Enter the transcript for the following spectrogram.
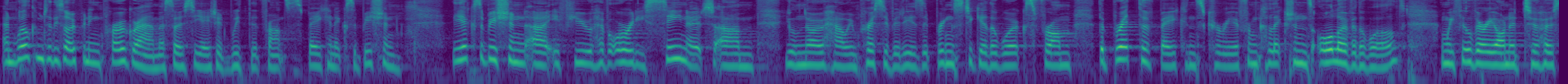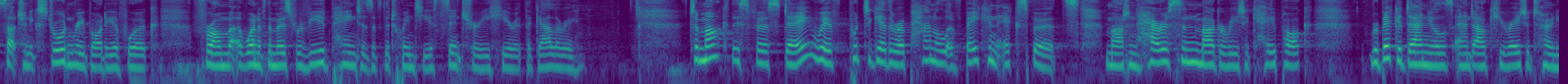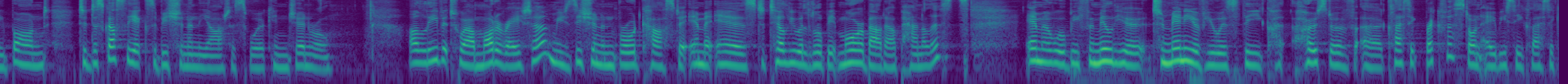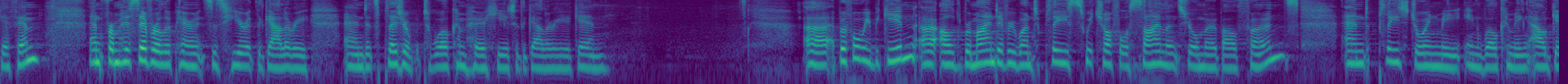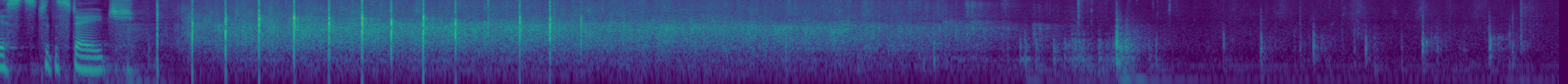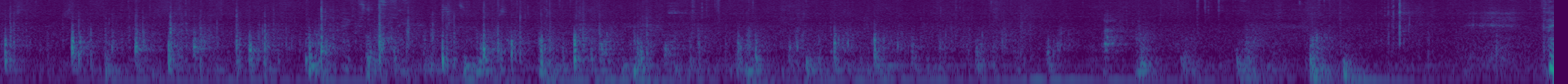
And welcome to this opening program associated with the Francis Bacon exhibition. The exhibition, uh, if you have already seen it, um, you'll know how impressive it is. It brings together works from the breadth of Bacon's career from collections all over the world, and we feel very honoured to host such an extraordinary body of work from uh, one of the most revered painters of the 20th century here at the gallery. To mark this first day, we've put together a panel of Bacon experts Martin Harrison, Margarita Cappock, Rebecca Daniels and our curator Tony Bond to discuss the exhibition and the artist's work in general. I'll leave it to our moderator, musician and broadcaster Emma Ayres, to tell you a little bit more about our panelists. Emma will be familiar to many of you as the host of uh, Classic Breakfast on ABC Classic FM and from her several appearances here at the gallery, and it's a pleasure to welcome her here to the gallery again. Uh, before we begin, uh, I'll remind everyone to please switch off or silence your mobile phones, and please join me in welcoming our guests to the stage.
